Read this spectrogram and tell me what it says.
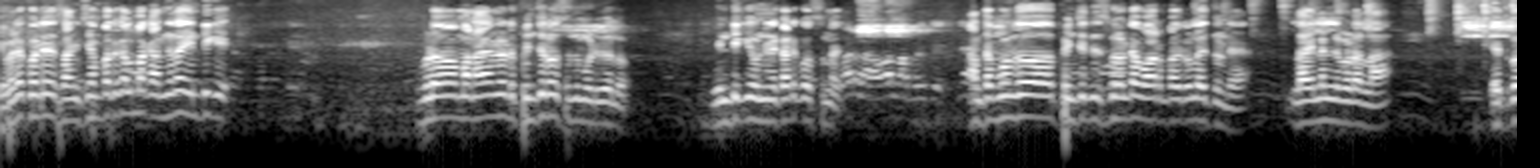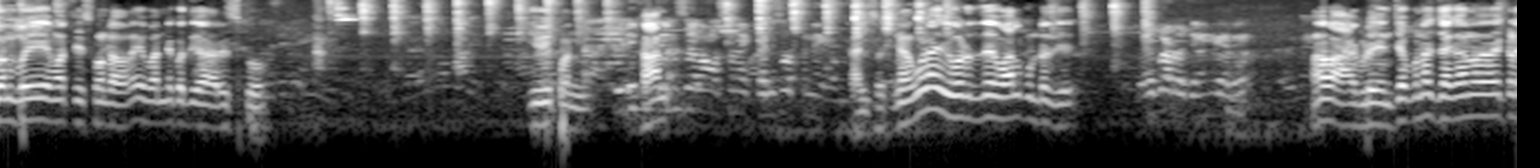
ఏమైనా కొన్ని సంక్షేమ పథకాలు మాకు అందినా ఇంటికి. ఇప్పుడు మా నాయన పింఛన్ వస్తుంది మూడు వేలు. ఇంటికి నేను కాడికి వస్తున్నాయి. అంతకుముందు పింఛన్ తీసుకోవాలంటే వారం పది రోజులు అవుతుండే. లైన్లో నిలబడాలా? ఎత్తుకొని పోయి మరి తీసుకొని రావాలి? ఇవన్నీ కొద్దిగా రిస్క్. ఇవి కొన్ని. కానీ కలిసి వచ్చినా కూడా ఎవరిది వాళ్ళకు ఉంటుంది. ఇప్పుడు ఏం చెప్పినా జగన్ ఇక్కడ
